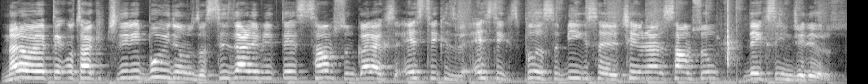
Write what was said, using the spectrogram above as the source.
Merhaba Web Tekno takipçileri. Bu videomuzda sizlerle birlikte Samsung Galaxy S8 ve S8 Plus'ı bilgisayara çeviren Samsung DeX'i inceliyoruz.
